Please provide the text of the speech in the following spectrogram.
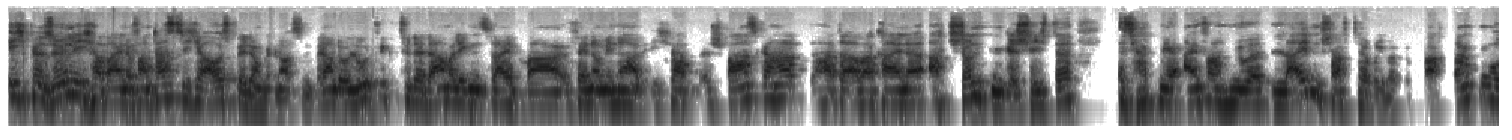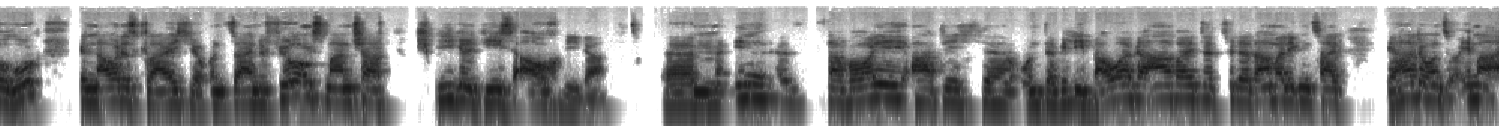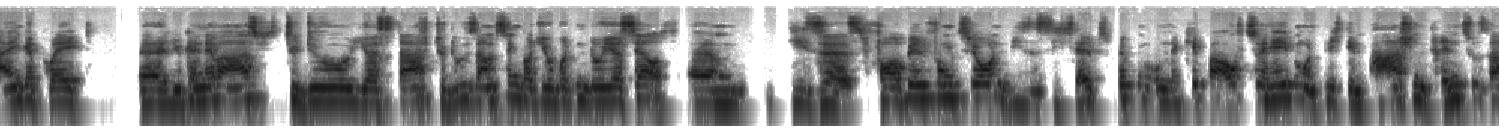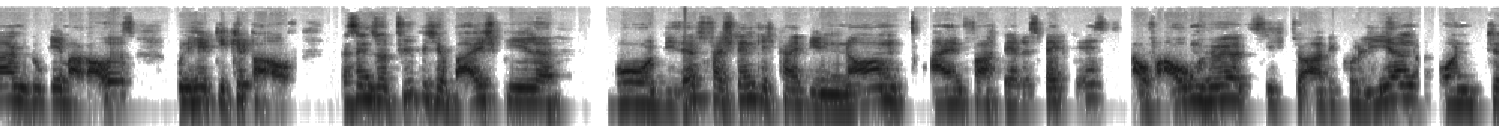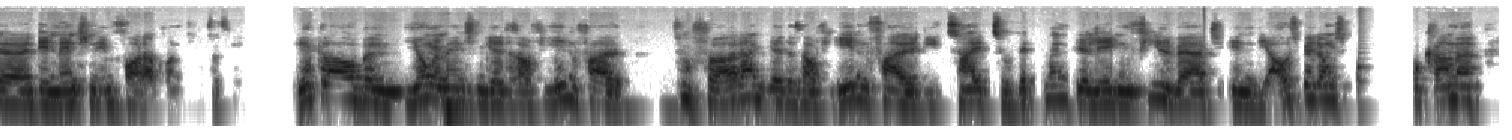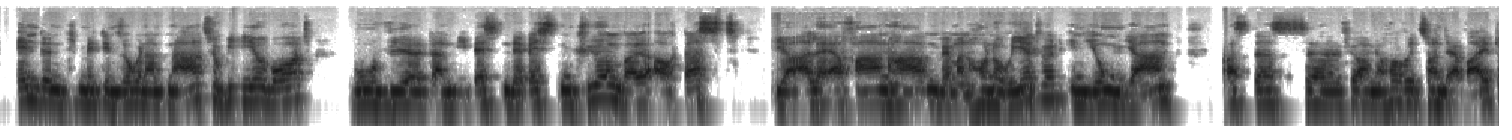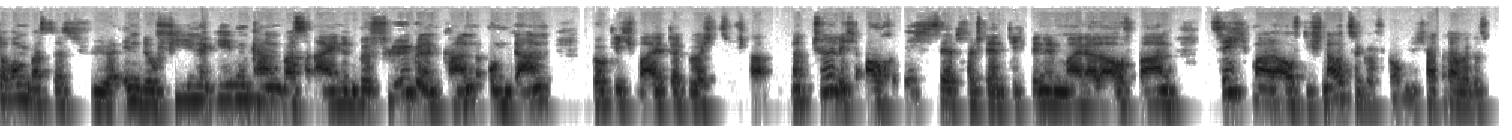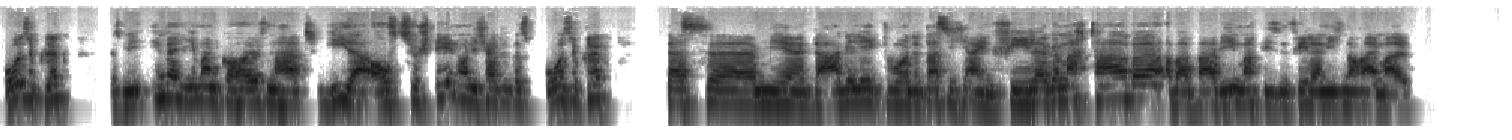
Ich persönlich habe eine fantastische Ausbildung genossen. Bernd o. Ludwig zu der damaligen Zeit war phänomenal. Ich habe Spaß gehabt, hatte aber keine Acht-Stunden-Geschichte. Es hat mir einfach nur Leidenschaft herübergebracht. Danken O'Rourke genau das Gleiche. Und seine Führungsmannschaft spiegelt dies auch wieder. Ähm, in Savoy hatte ich äh, unter Willy Bauer gearbeitet zu der damaligen Zeit. Der hatte uns immer eingeprägt, uh, you can never ask to do your staff to do something, but you wouldn't do yourself. Ähm, dieses Vorbildfunktion, dieses sich selbst bücken, um eine Kippe aufzuheben und nicht den Pagen drin zu sagen, du geh mal raus und heb die Kippe auf. Das sind so typische Beispiele, wo die Selbstverständlichkeit, die Norm einfach der Respekt ist, auf Augenhöhe sich zu artikulieren und äh, den Menschen im Vordergrund zu sehen. Wir glauben, junge Menschen gilt es auf jeden Fall zu fördern, gilt es auf jeden Fall, die Zeit zu widmen. Wir legen viel Wert in die Ausbildungsprogramme, endend mit dem sogenannten Azubi Award, wo wir dann die Besten der Besten küren, weil auch das wir alle erfahren haben, wenn man honoriert wird in jungen Jahren, was das äh, für eine Horizonterweiterung, was das für Endorphine geben kann, was einen beflügeln kann, um dann wirklich weiter durchzustarten. Natürlich, auch ich selbstverständlich bin in meiner Laufbahn zigmal auf die Schnauze geflogen. Ich hatte aber das große Glück, dass mir immer jemand geholfen hat, wieder aufzustehen. Und ich hatte das große Glück, dass äh, mir dargelegt wurde, dass ich einen Fehler gemacht habe. Aber Badi macht diesen Fehler nicht noch einmal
